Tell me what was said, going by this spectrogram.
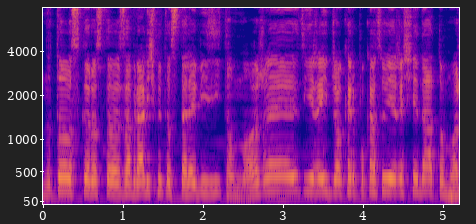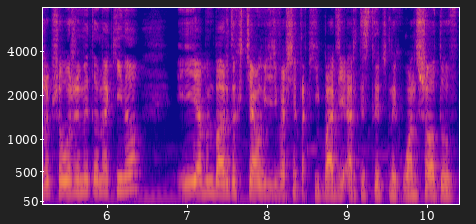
No to skoro to zabraliśmy to z telewizji, to może, jeżeli Joker pokazuje, że się da, to może przełożymy to na kino. I ja bym bardzo chciał widzieć właśnie takich bardziej artystycznych one-shotów,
